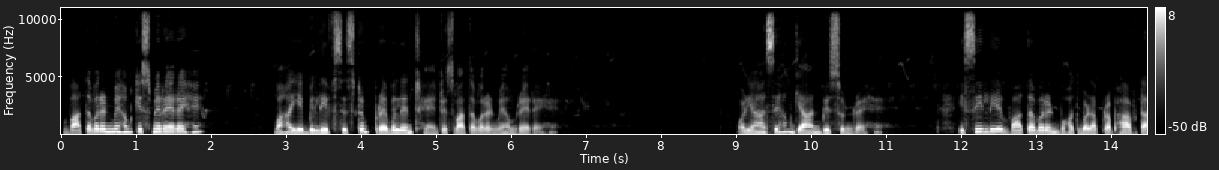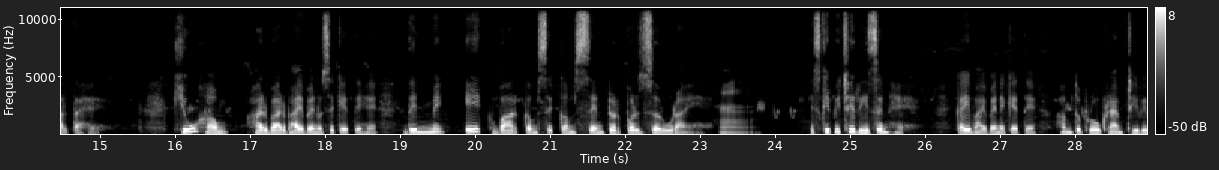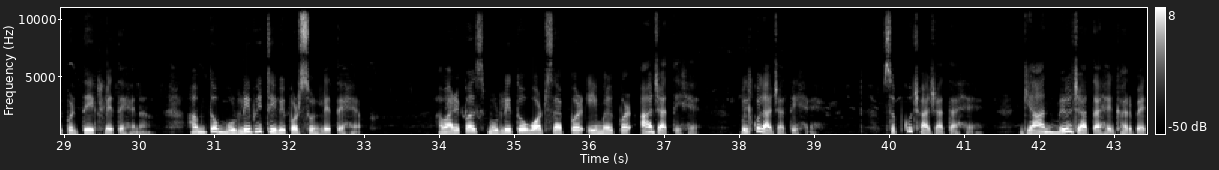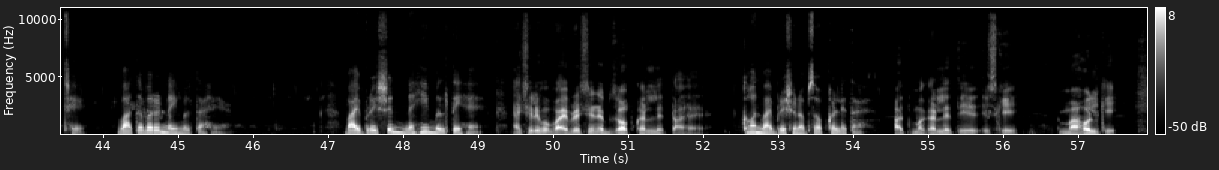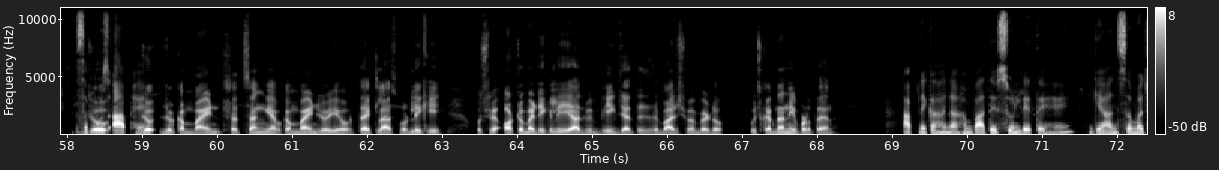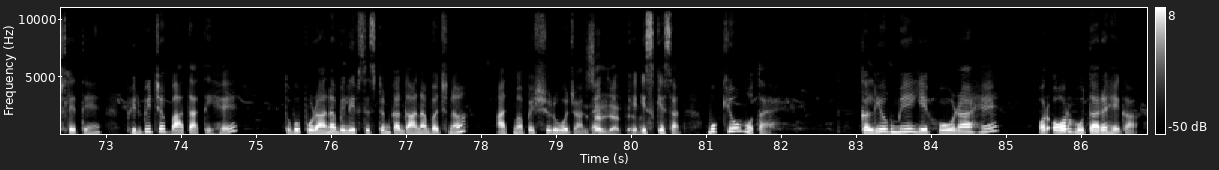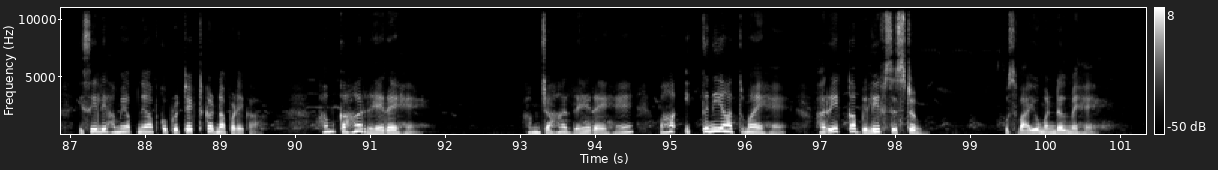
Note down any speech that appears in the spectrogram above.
वातावरण में हम किसमें रह रहे हैं? वहाँ ये बिलीफ सिस्टम प्रेवलेंट है जिस वातावरण में हम रह रहे हैं। और यहाँ से हम ज्ञान भी सुन रहे हैं। इसीलिए वातावरण बहुत बड़ा प्रभाव डालता है। क्यों हम हर बार भाई बहनों से कहते हैं दिन में एक बार कम से कम सेंटर पर ज़रूर आए। हम्म, इसके पीछे रीज़न है। कई भाई बहनें कहते हैं हम तो प्रोग्राम टीवी पर देख लेते हैं ना। हम तो मुरली भी टीवी पर सुन लेते हैं। हमारे पास मुरली तो व्हाट्सएप पर ईमेल पर आ जाती है। बिल्कुल आ जाती है। सब कुछ आ जाता है। ज्ञान मिल जाता है घर बैठे। वातावरण नहीं मिलता है। वाइब्रेशन नहीं मिलते हैं। एक्चुअली वो वाइब्रेशन एब्जॉर्ब कर लेता है। कौन वाइब्रेशन अब्सॉर्ब कर लेता है? आत्मा कर लेती है इसकी माहौल की। सपोज़ आप हैं। जो जो कंबाइंड सत्संग या कंबाइंड जो ये होता है क्लास मुरली की उसमें ऑटोमेटिकली आदमी भीग जाता है जैसे बारिश में बैठो कुछ करना नहीं पड़ता है ना। आपने कहा ना हम बातें सुन लेते हैं ज्ञान समझ लेते हैं फिर भी जब बात आती है तो वो पुराना बिलीफ सिस्टम का गाना बजना आत्मा पे शुरू हो जाता है कि इसके साथ वो क्यों होता है? कलयुग में ये हो रहा है और और होता रहेगा। इसीलिए हमें अपने आप को प्रोटेक्ट करना पड़ेगा। हम कहाँ रह रहे हैं? हम जहाँ रह रहे हैं वहाँ इतनी आत्माएँ हैं। हर एक का बिलीफ सिस्टम उस वायुमंडल में है।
